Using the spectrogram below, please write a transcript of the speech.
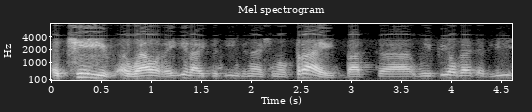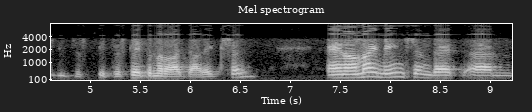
achieve a well-regulated international trade. But uh, we feel that at least it's a, it's a step in the right direction. And I may mention that um,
